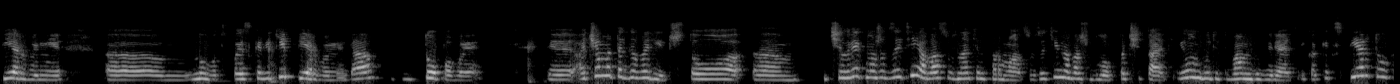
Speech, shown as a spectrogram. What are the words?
первыми, э, ну вот в поисковике первыми, да, топовые. О чем это говорит? Что эм, человек может зайти, о вас узнать информацию, зайти на ваш блог, почитать, и он будет вам доверять. И как эксперту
